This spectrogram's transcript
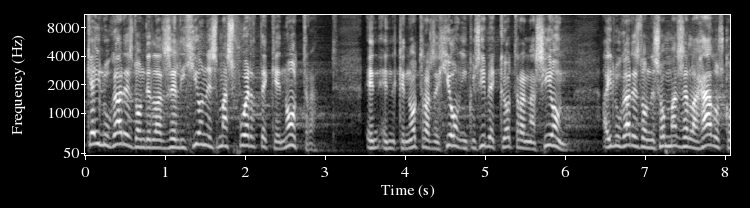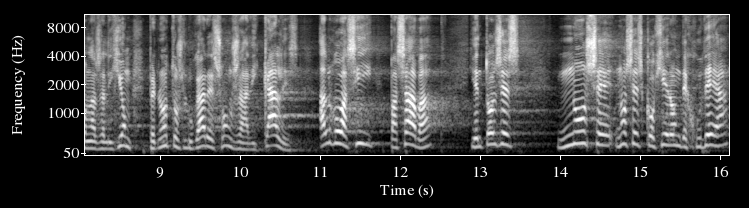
que hay lugares donde la religión es más fuerte que en otra, en, que en otra región, inclusive que otra nación. Hay lugares donde son más relajados con la religión, pero en otros lugares son radicales. Algo así pasaba y entonces no se, no se escogieron de Judea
